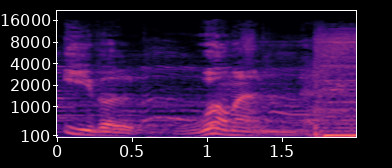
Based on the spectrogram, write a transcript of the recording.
Evil Woman.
